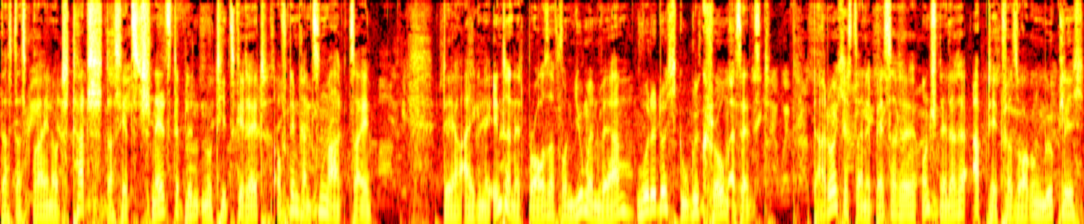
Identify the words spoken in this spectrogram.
dass das Brainote Touch das jetzt schnellste Blindennotizgerät auf dem ganzen Markt sei. Der eigene Internetbrowser von Humanware wurde durch Google Chrome ersetzt. Dadurch ist eine bessere und schnellere Update-Versorgung möglich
